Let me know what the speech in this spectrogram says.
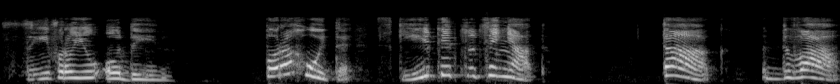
з цифрою 1. Порахуйте, скільки цуценят? Так, два.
